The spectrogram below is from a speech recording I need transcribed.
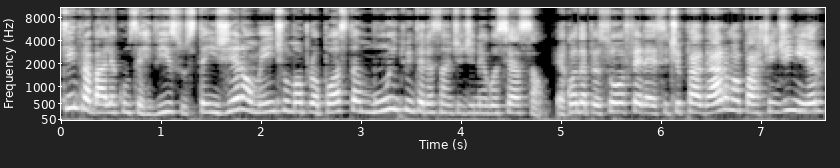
Quem trabalha com serviços tem geralmente uma proposta muito interessante de negociação. É quando a pessoa oferece te pagar uma parte em dinheiro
